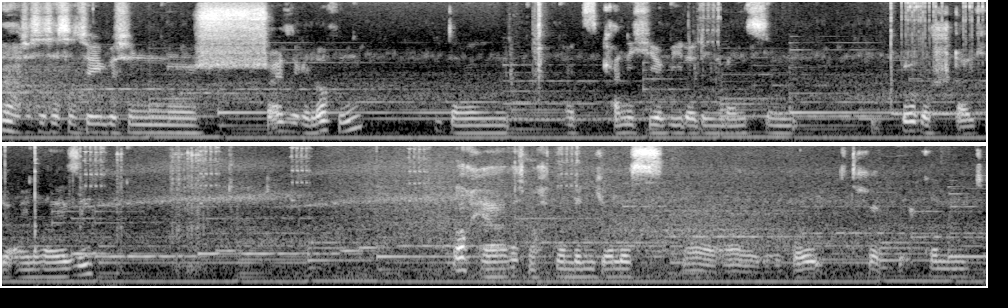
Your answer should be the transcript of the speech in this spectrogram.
Ja, das ist jetzt natürlich ein bisschen scheiße gelaufen. Dann jetzt kann ich hier wieder den ganzen Bürgersteig hier einreisen. Ach ja, was macht man denn nicht alles? Ah, also, Treppe kommt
